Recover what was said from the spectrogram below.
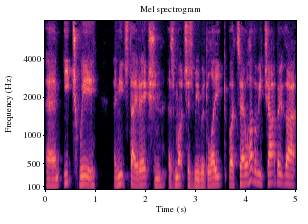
um, each way in each direction as much as we would like. But uh, we'll have a wee chat about that.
